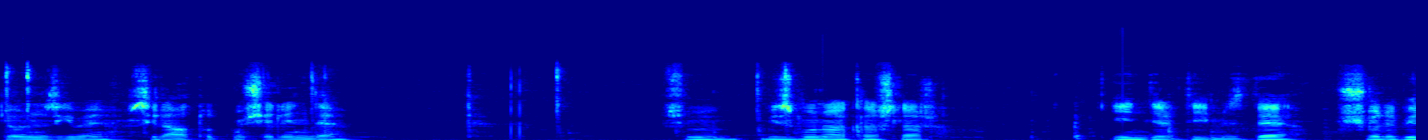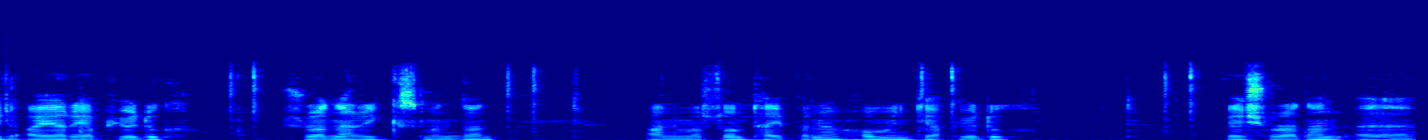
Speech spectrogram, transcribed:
Gördüğünüz gibi silah tutmuş elinde. Şimdi biz bunu arkadaşlar indirdiğimizde şöyle bir ayar yapıyorduk. Şuradan rig kısmından animasyon type'ını home yapıyorduk. Ve şuradan e,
